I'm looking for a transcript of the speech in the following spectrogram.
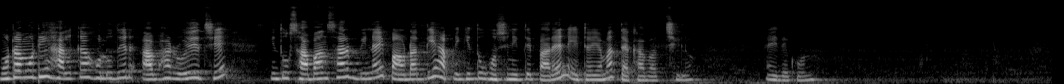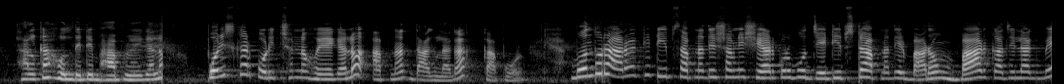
মোটামুটি হালকা হলুদের আভা রয়েছে, কিন্তু সাবান সার্ফ বিনাই পাউডার দিয়ে আপনি কিন্তু ঘষে নিতে পারেন, এটাই আমার দেখাবার ছিল। এই দেখুন। হালকা হলদেটে ভাব রয়ে গেল। পরিষ্কার পরিচ্ছন্ন হয়ে গেল আপনার দাগ লাগা কাপড়। বন্ধুরা, আরও একটি টিপস আপনাদের সামনে শেয়ার করব। যে টিপসটা আপনাদের বারংবার কাজে লাগবে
